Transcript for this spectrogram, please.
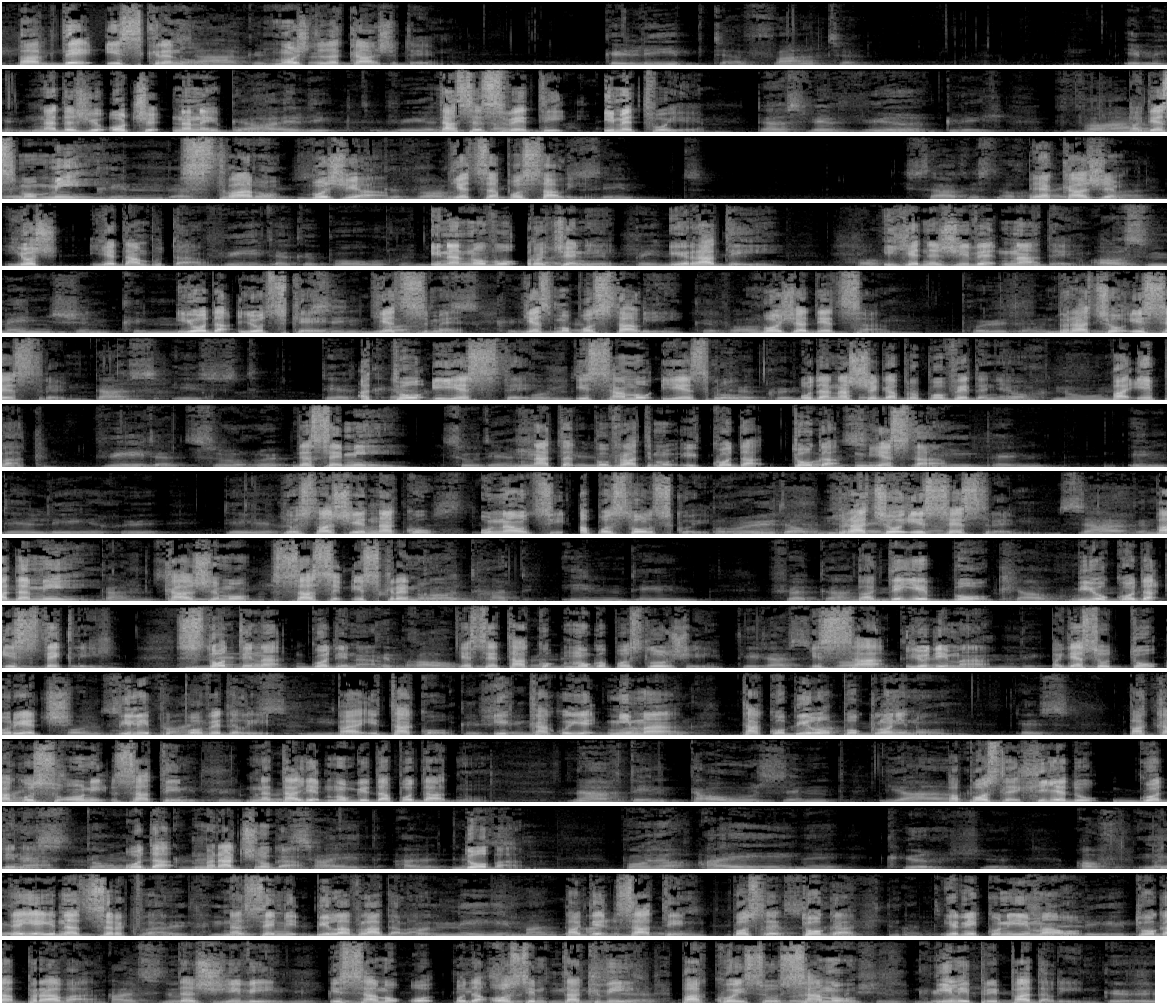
pa gdje iskreno možete da kažete nadaži oče na nebu, da se sveti ime Tvoje, pa gdje smo mi? stvarno Božja djeca postali. Pa ja kažem još jedan puta i na novo rođeni i radi. I jedne žive nade. I od ljudske djecme gdje smo postali. Božja djeca, braćo i sestre, a to i jeste i samo jezgro od našega propovedanja. Pa ipak, da se mi natak povratimo i koda toga mjesta i ostaš jednako u nauci apostolskoj. Braćo i sestre, pa da mi kažemo sasvim iskreno, pa gdje je Bog bio koda istekli stotina godina, gdje se tako mogu posluži i sa ljudima, pa gdje su tu riječ bili propovedali, pa i tako, i kako je njima tako bilo poklonjeno, pa kako su oni zatim nadalje mogli da podadnu. Pa posle hiljadu godina oda mračnoga doba, pa gdje je jedna crkva na zemlji bila vladala, pa gdje zatim, posle toga, jer niko nije imao toga prava da živi i samo oda osim takvih, pa koji su samo bili pripadali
